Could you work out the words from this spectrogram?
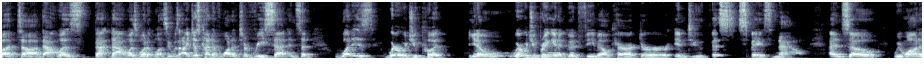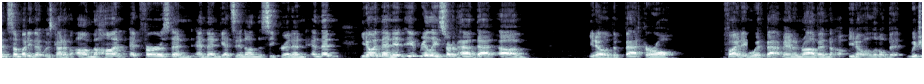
but uh, that was that that was what it was. It was I just kind of wanted to reset and said, what is where would you put you know where would you bring in a good female character into this space now? And so we wanted somebody that was kind of on the hunt at first and and then gets in on the secret and and then you know and then it, it really sort of had that um, you know the Batgirl fighting with Batman and Robin, uh, you know, a little bit, which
